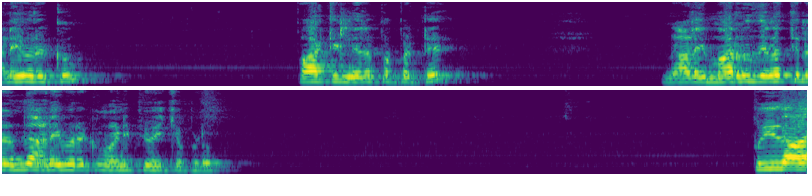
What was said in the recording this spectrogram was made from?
அனைவருக்கும் பாட்டில் நிரப்பப்பட்டு நாளை மறு தினத்திலிருந்து அனைவருக்கும் அனுப்பி வைக்கப்படும். புதிதாக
